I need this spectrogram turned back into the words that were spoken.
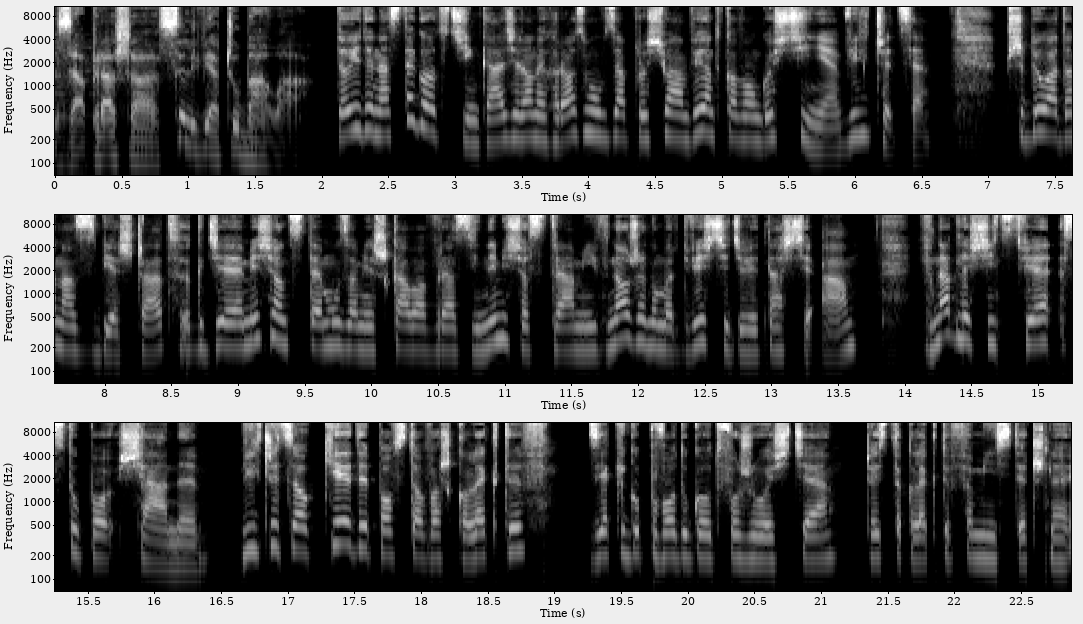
Zaprasza Sylwia Czubała. Do jedenastego odcinka Zielonych Rozmów zaprosiłam wyjątkową gościnię, Wilczycę. Przybyła do nas z Bieszczad, gdzie miesiąc temu zamieszkała wraz z innymi siostrami w norze numer 219a w nadleśnictwie Stupo-Siany. Wilczyco, kiedy powstał wasz kolektyw? Z jakiego powodu go utworzyłyście? Czy jest to kolektyw feministyczny?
